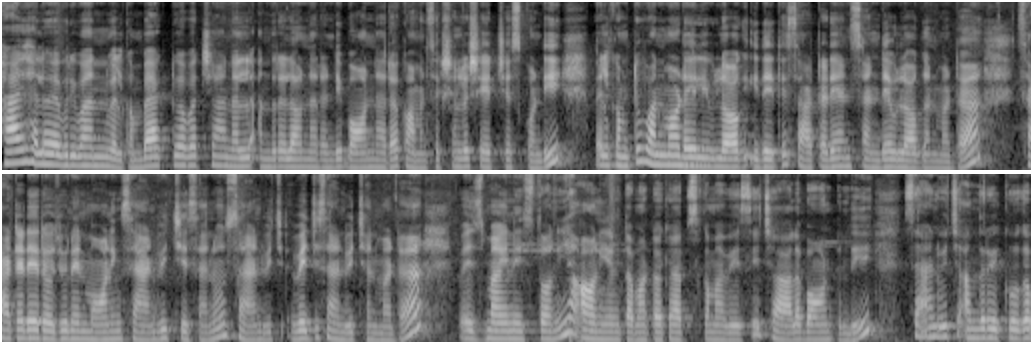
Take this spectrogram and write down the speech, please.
Hi hello everyone. Welcome back to our channel. అందరూ ఎలా ఉన్నారండి? బాగున్నారా? కామెంట్ సెక్షన్లో షేర్ చేసుకోండి. Welcome to one more daily vlog. ఇదైతే సాటర్డే అండ్ సండే వ్లాగ్ అనమాట సాటర్డే రోజు నేను మార్నింగ్ శాండ్విచ్ చేశాను. శాండ్విచ్ వెజ్ శాండ్విచ్ అనమాట వెజ్ మైనీస్తోని ఆనియన్ టమాటో క్యాప్సికమ్ వేసి చాలా బాగుంటుంది. శాండ్విచ్ అందరూ ఎక్కువగా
